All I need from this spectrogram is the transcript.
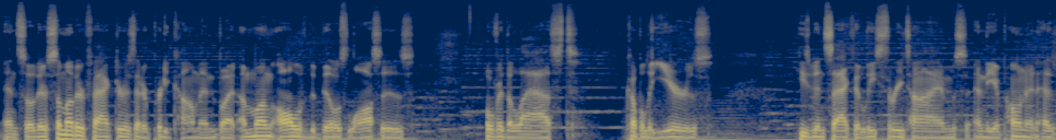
And so there's some other factors that are pretty common, but among all of the Bills' losses over the last couple of years, he's been sacked at least three times, and the opponent has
